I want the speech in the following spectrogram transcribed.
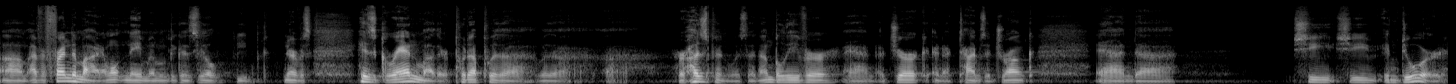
Um, I have a friend of mine, I won't name him because he'll be nervous. His grandmother put up with a, with a, uh, her husband was an unbeliever and a jerk and at times a drunk. And uh, she, she endured,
